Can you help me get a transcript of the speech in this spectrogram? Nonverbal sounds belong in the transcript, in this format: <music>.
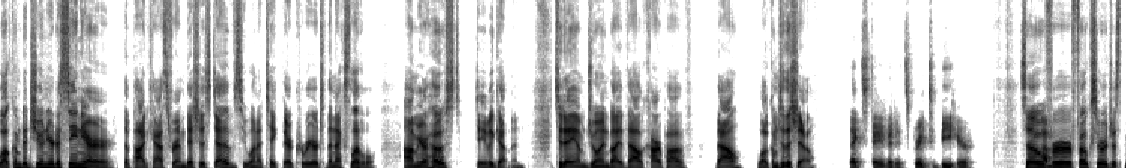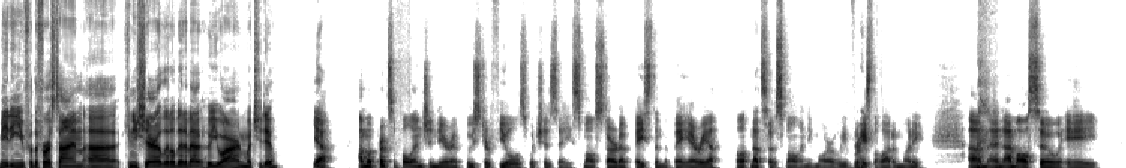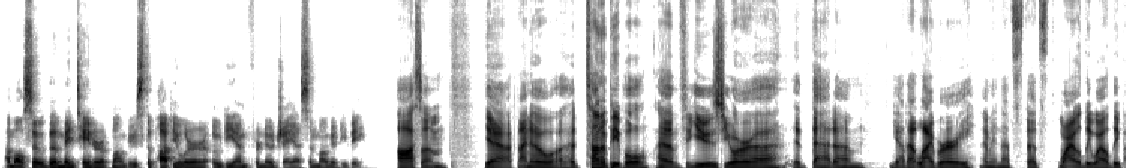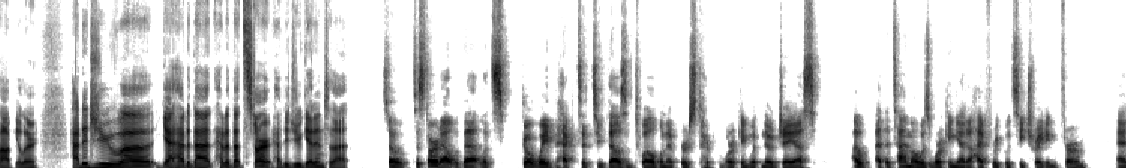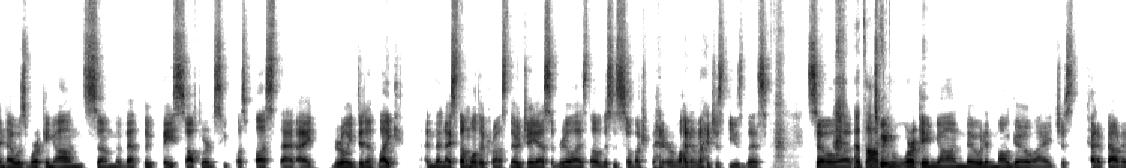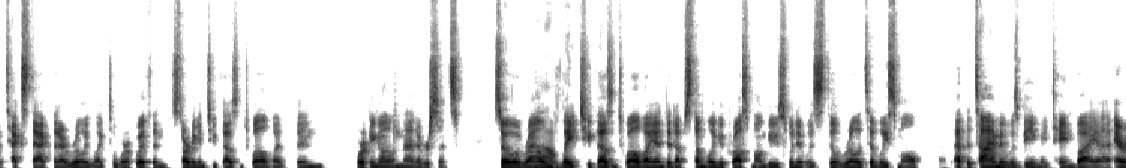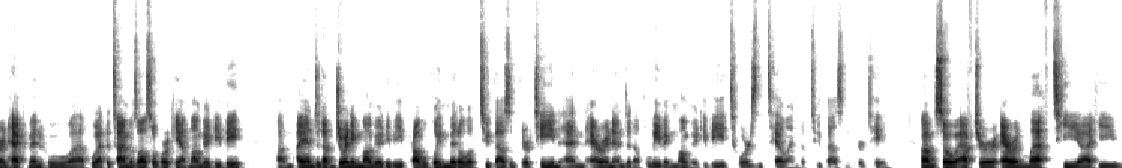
Welcome to Junior to Senior, the podcast for ambitious devs who want to take their career to the next level. I'm your host, David Gutman. Today I'm joined by Val Karpov. Val, welcome to the show. Thanks, David. It's great to be here. So, um, for folks who are just meeting you for the first time, uh, can you share a little bit about who you are and what you do? Yeah, I'm a principal engineer at Booster Fuels, which is a small startup based in the Bay Area. Well, not so small anymore. We've <laughs> raised a lot of money, um, and I'm also a I'm also the maintainer of Mongoose, the popular ODM for Node.js and MongoDB. Awesome. Yeah, I know a ton of people have used your uh, that um, yeah that library. I mean that's that's wildly wildly popular. How did you uh yeah how did that how did that start? How did you get into that? So to start out with that let's go way back to 2012 when i first started working with node.js I, at the time i was working at a high frequency trading firm and i was working on some event loop based software in c++ that i really didn't like and then i stumbled across node.js and realized oh this is so much <laughs> better why don't i just use this so uh, between awesome. working on Node and Mongo, I just kind of found a tech stack that I really like to work with. And starting in 2012, I've been working on that ever since. So around Wow. late 2012, I ended up stumbling across Mongoose when it was still relatively small. At the time, it was being maintained by uh, Aaron Heckman, who uh, who at the time was also working at MongoDB. Um, I ended up joining MongoDB probably middle of 2013, and Aaron ended up leaving MongoDB towards the tail end of 2013. Um, so after Aaron left, he uh, he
